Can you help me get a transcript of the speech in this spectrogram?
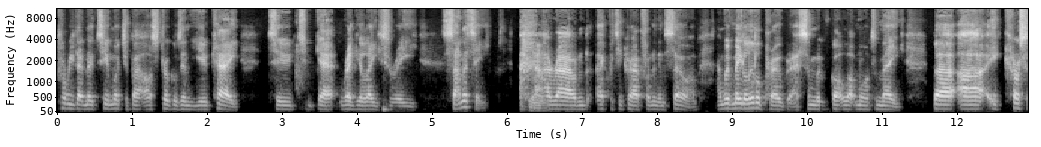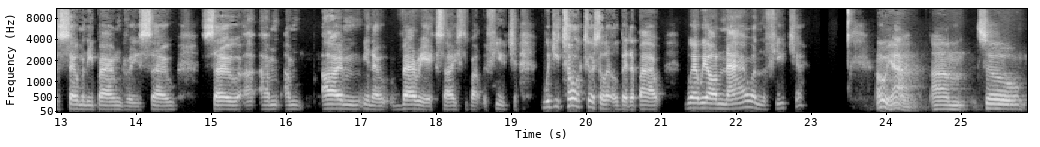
probably don't know too much about our struggles in the UK to to get regulatory sanity yeah. around equity crowdfunding and so on. And we've made a little progress, and we've got a lot more to make but uh, it crosses so many boundaries. So, so uh, I'm, I'm, I'm, you know, very excited about the future. Would you talk to us a little bit about where we are now and the future? Oh yeah. Um, so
